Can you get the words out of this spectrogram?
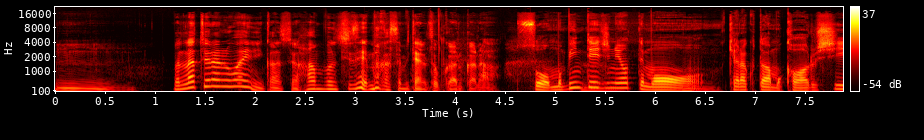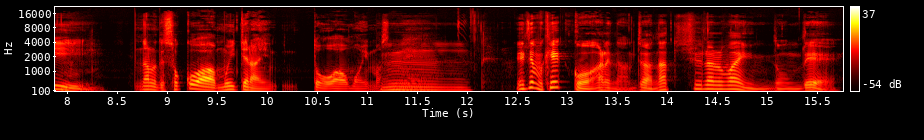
うん、まあ、ナチュラルワインに関しては半分自然任せみたいなとこがあるから、そう。もうヴィンテージによってもうん。キャラクターも変わるし、なのでそこは向いてないとは思いますうね。んえでも結構あれなん？じゃあナチュラルワイン飲んで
